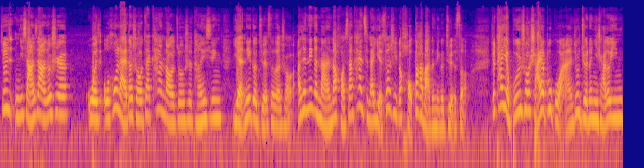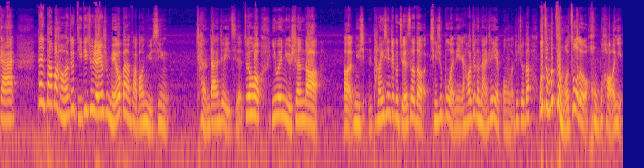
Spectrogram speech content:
就是你想想，就是我我后来的时候再看到，就是唐艺昕演那个角色的时候，而且那个男的好像看起来也算是一个好爸爸的那个角色，就他也不是说啥也不管，就觉得你啥都应该，但爸爸好像就的的确确就是没有办法帮女性承担这一切，最后因为女生的。呃，女性唐艺昕这个角色的情绪不稳定，然后这个男生也崩了，就觉得我怎么怎么做都哄不好你。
